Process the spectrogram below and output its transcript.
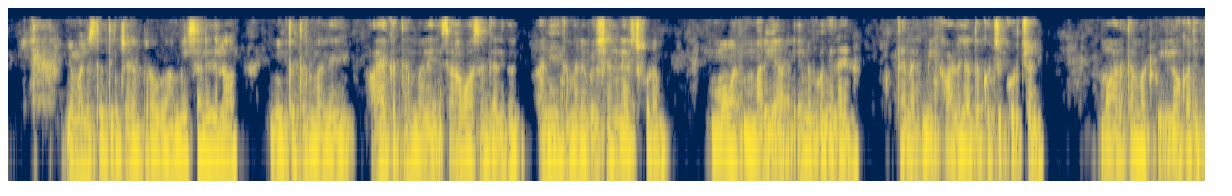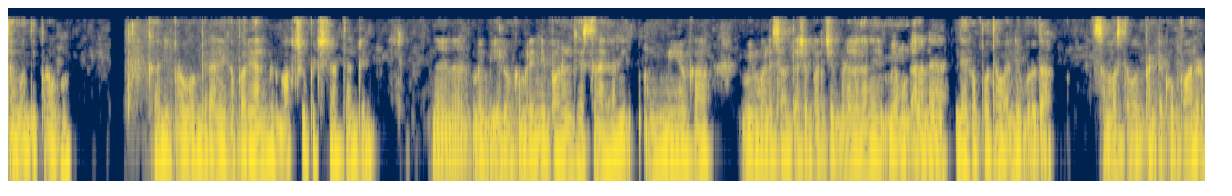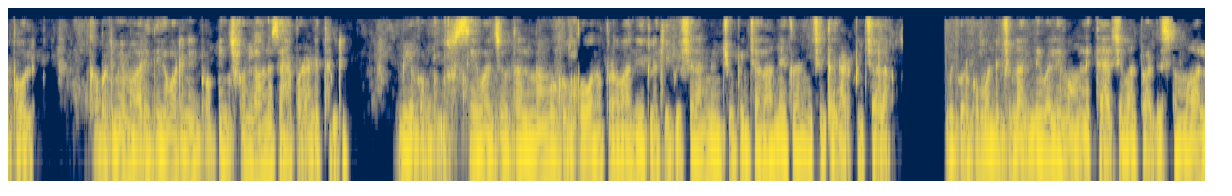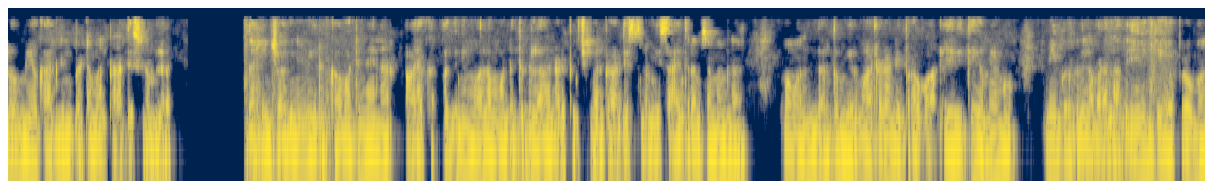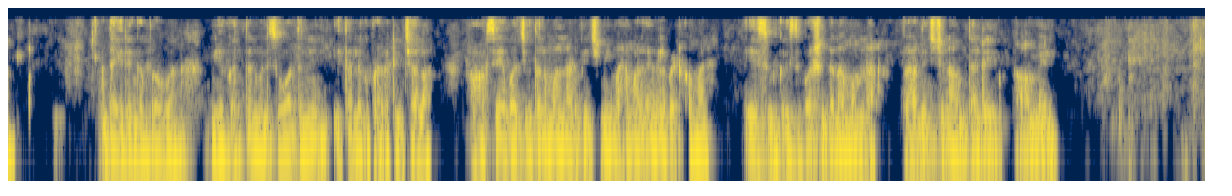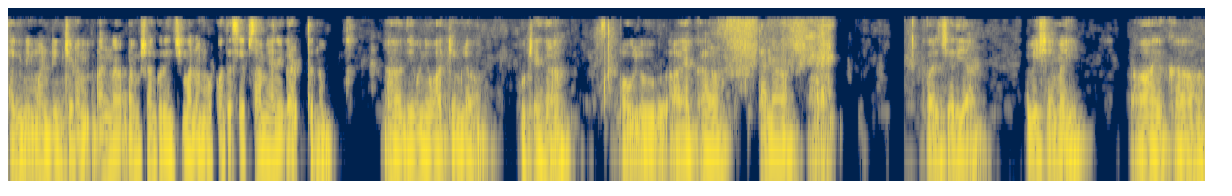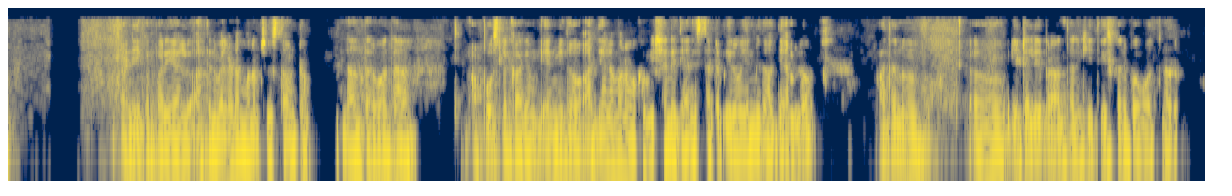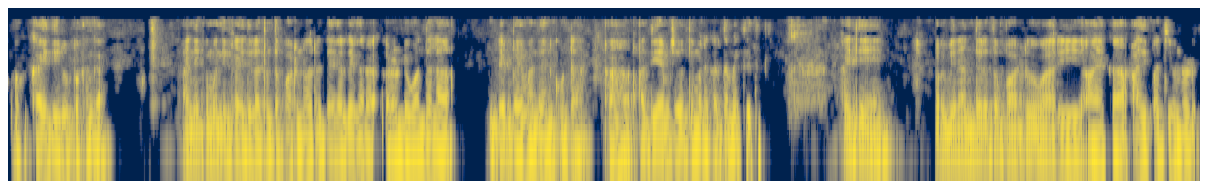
మిమ్మల్ని స్థుతించడం ప్రభావ మీ సన్నిధిలో మీతో తన్మలి ఆ యొక్క తన్మలి సహవాసం కలిగి అనేకమైన విషయాలు నేర్చుకోవడం మరియ ఎన్నుకుంది నాయన? తన మీ కాళ్ళ యొద్దకొచ్చి కూర్చొని మారుతం మటుకు ఈ లోకాతీతంగా ఉంది ప్రభు. కానీ ప్రభు మీరు అనేక పర్యాలు మీరు మాకు చూపించినారు తండ్రి. నైనా మేము ఈ లోకంలో ఎన్ని పనులు చేస్తున్నా కానీ మీ యొక్క మిమ్మల్ని సంతోషపరిచే బిడలుగానే మేము ఉండాలన్నాయన లేకపోతే అవన్నీ వృధా. సమస్త పెంటకు పానడు పౌలు. కాబట్టి మేము ఆ రీతిగా వాటిని లాగానే సహాయపడండి తండ్రి. మీ యొక్క సేవా జీవితాన్ని మేము పోవాల ప్రభావ అనేకులకి ఈ విషయాలను మేము చూపించాలా? అనేకులను మీ చింతగా నడిపించాలా? మీ కొరకు మండుచున్న అగ్ని వల్లే మమ్మల్ని తయారు చేయమని ప్రార్థిస్తున్నాం. మాలో మీ యొక్క అగ్నిని పెట్టమని ప్రార్థిస్తున్నాం. లేదు దహించు అగ్ని మీరు కాబట్టి నైనా ఆ యొక్క అగ్ని మాలో మండుతుడిలాగా నడిపించమని ప్రార్థిస్తున్నాం. ఈ సాయంత్రం సమయంలో మమ్మల్ందరితో మీరు మాట్లాడండి ప్రభావ ఏ రీతిగా మేము మీ కొరకు నిలబడాలా? ఏ రీతిగా ప్రభావ ధైర్యంగా ప్రభు మీ యొక్క తన్మని సువార్తని ఇతరులకు ప్రకటించాలా? ఆ సేవా జీవితాలు మనం నడిపించి మీ మహిమార్థం నిలబెట్టుకోమని యేసు క్రీస్తు పరిశుద్ధ నామం ప్రార్థించుతున్నాం తండ్రి. ఆమె అగ్ని మండించడం అన్న అంశం గురించి మనం కొంతసేపు సమయాన్ని గడుపుతున్నాం. దేవుని వాక్యంలో ముఖ్యంగా పౌలు ఆ యొక్క తన పరిచర్య విషయమై ఆ యొక్క అనేక పర్యాలు అతను వెళ్ళడం మనం చూస్తూ ఉంటాం. దాని తర్వాత అపోస్ల కార్యం ఎనిమిదో అధ్యాయంలో మనం ఒక విషయాన్ని ధ్యానిస్తుంటాం ఇరవై ఎనిమిదో అధ్యాయంలో అతను ఇటలీ ప్రాంతానికి తీసుకొని పోబోతున్నాడు. ఒక ఖైదీ రూపకంగా. అనేక మంది ఖైదీలు అతనితో పాటు ఉన్నారు. దగ్గర దగ్గర రెండు వందల డెబ్బై మంది అనుకుంటా అధ్యాయం చదివితే మనకు అర్థమవుతుంది. అయితే వీరందరితో పాటు వారి ఆ యొక్క అధిపతి ఉన్నాడు.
